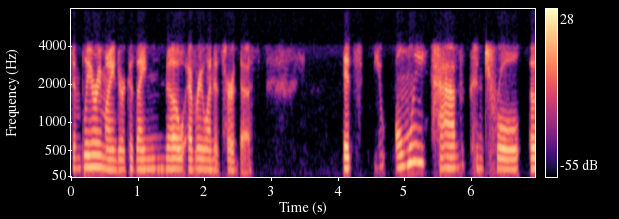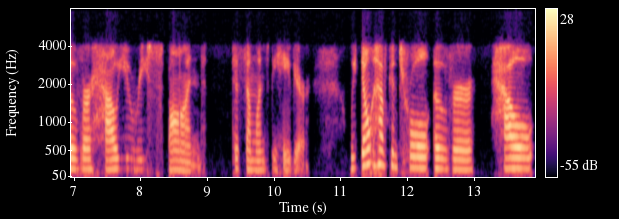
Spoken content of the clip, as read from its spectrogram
simply a reminder because I know everyone has heard this. It's you only have control over how you respond to someone's behavior. We don't have control over how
